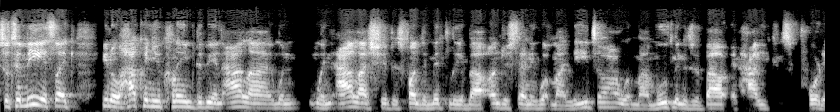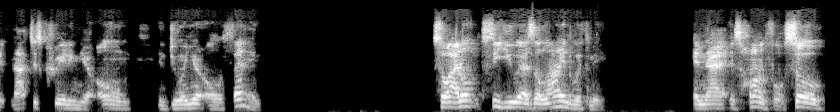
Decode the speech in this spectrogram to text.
So to me, it's like, you know, how can you claim to be an ally when when allyship is fundamentally about understanding what my needs are, what my movement is about, and how you can support it, not just creating your own and doing your own thing. So I don't see you as aligned with me. And that is harmful. So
